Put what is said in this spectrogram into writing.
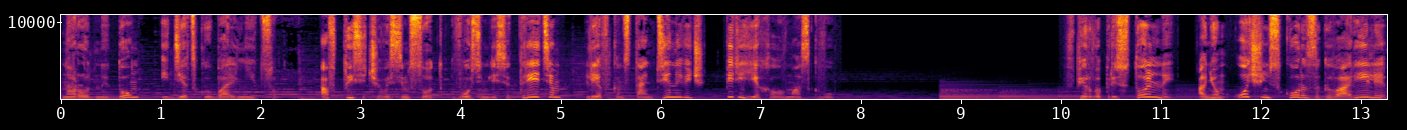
народный дом и детскую больницу – а в 1883 Лев Константинович переехал в Москву. В Первопрестольной о нем очень скоро заговорили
